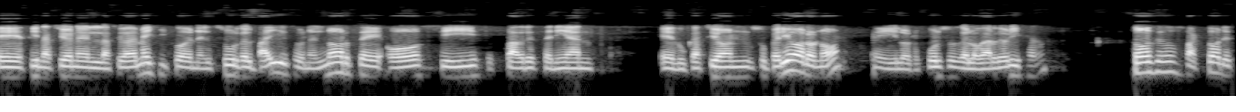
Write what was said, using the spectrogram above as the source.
eh, si nació en la Ciudad de México, en el sur del país o en el norte, o si sus padres tenían educación superior o no, y los recursos del hogar de origen. Todos esos factores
